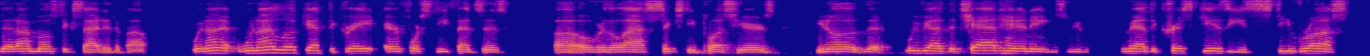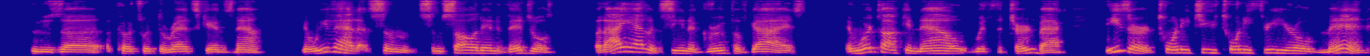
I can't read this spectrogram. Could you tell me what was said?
that I'm most excited about. When I when I look at the great Air Force defenses uh, over the last 60 plus years, you know, the, we've had the Chad Hennings, we've, we've had the Chris Gizzies, Steve Russ, who's uh, a coach with the Redskins now. You know, we've had some some solid individuals, but I haven't seen a group of guys, and we're talking now with the turnback. These are 22, 23 year old men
